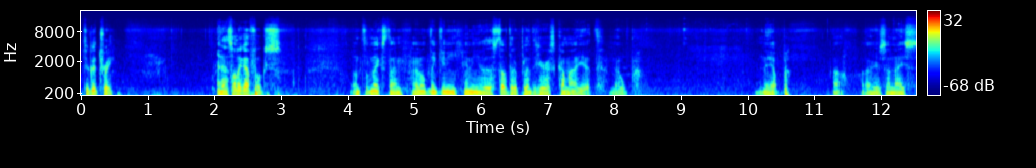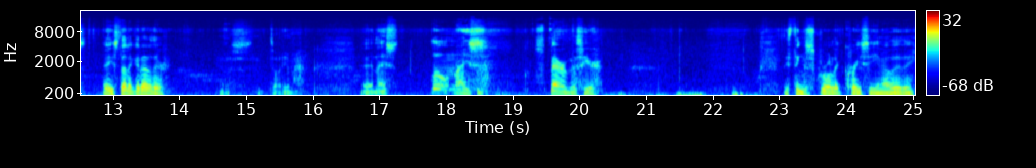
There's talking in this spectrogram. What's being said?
it's a good tree. And that's all I got, folks. Until next time, I don't think any any of the stuff that I planted here has come out yet. Nope. Yep. Oh, oh here's a nice. Hey, Stella, get out of there. Yes, tell you, man. A nice, little nice asparagus here. These things grow like crazy, you know. They, they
